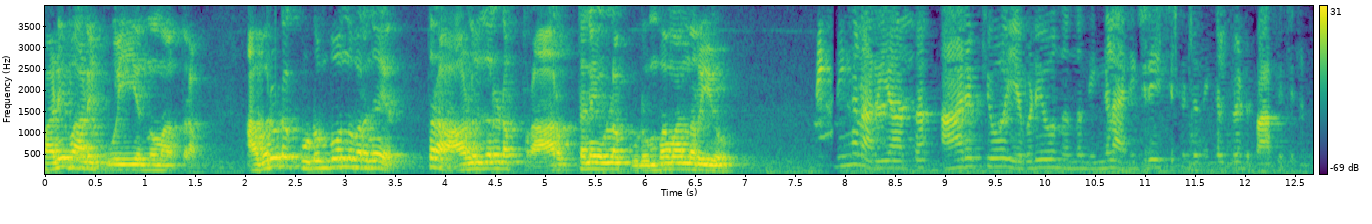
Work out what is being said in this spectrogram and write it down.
പണി പാളിപ്പോയി എന്ന് മാത്രം. അവരുടെ കുടുംബം എന്ന് പറഞ്ഞാൽ എത്ര ആളുകളുടെ പ്രാർത്ഥനയുള്ള കുടുംബമാണെന്നറിയോ? നിങ്ങൾ അറിയാത്ത ആരൊക്കെയോ എവിടെയോ നിന്ന് നിങ്ങൾ അനുഗ്രഹിച്ചിട്ടുണ്ട് നിങ്ങൾക്ക് വേണ്ടി പ്രാർത്ഥിച്ചിട്ടുണ്ട്.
